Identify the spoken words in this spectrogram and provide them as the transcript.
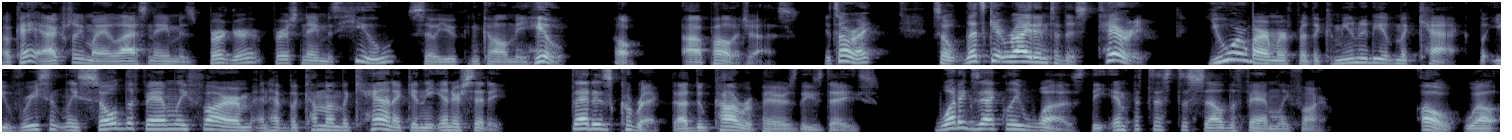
Okay, actually, my last name is Berger. First name is Hugh, so you can call me Hugh. Oh, I apologize. It's all right. So let's get right into this. Terry, you are a farmer for the community of Macaque, but you've recently sold the family farm and have become a mechanic in the inner city. That is correct. I do car repairs these days. What exactly was the impetus to sell the family farm? Oh, well,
